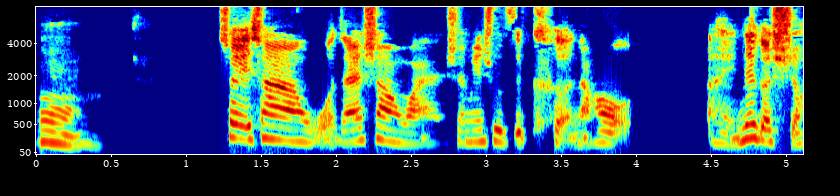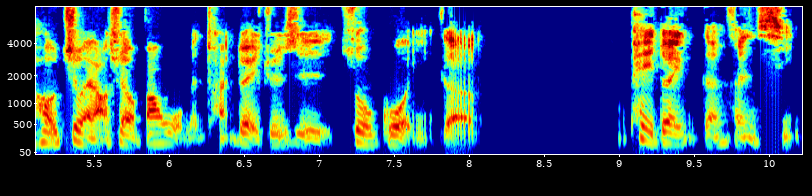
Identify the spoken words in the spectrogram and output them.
嗯。所以，像我在上完生命数字课，然后，哎，那个时候志伟老师有帮我们团队就是做过一个配对跟分析，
